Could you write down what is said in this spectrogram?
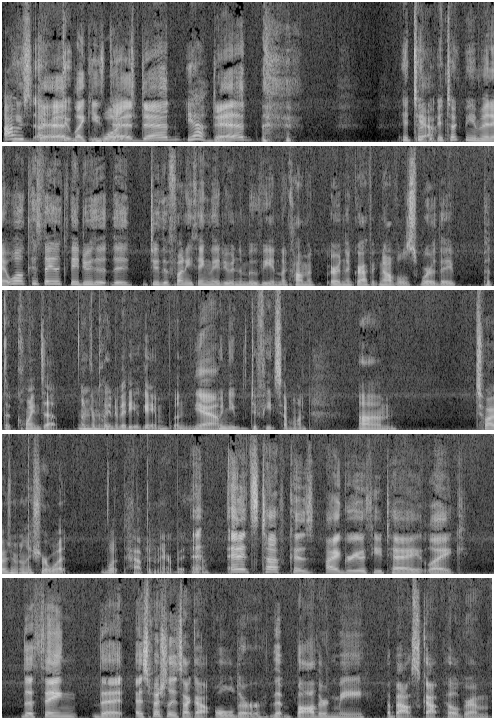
I He's was uh, dead. like he's what? dead. Dead. Yeah. Dead. It took Yeah. it took me a minute. Well, because they like they do the they do the funny thing they do in the movie and the comic or in the graphic novels where they put the coins up like you're playing a video game when Mm-hmm. Yeah. when you defeat someone. Um, so I wasn't really sure what what happened there, but yeah, And, and it's tough because I agree with you, Tay. Like the thing that, especially as I got older, that bothered me about Scott Pilgrim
